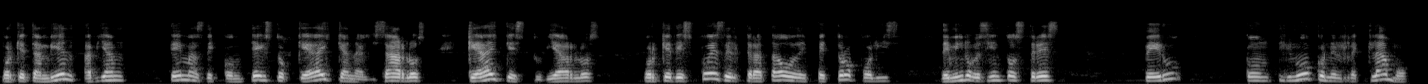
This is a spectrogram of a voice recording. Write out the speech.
porque también habían temas de contexto que hay que analizarlos que hay que estudiarlos, porque después del Tratado de Petrópolis de 1903, Perú continuó con el reclamo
